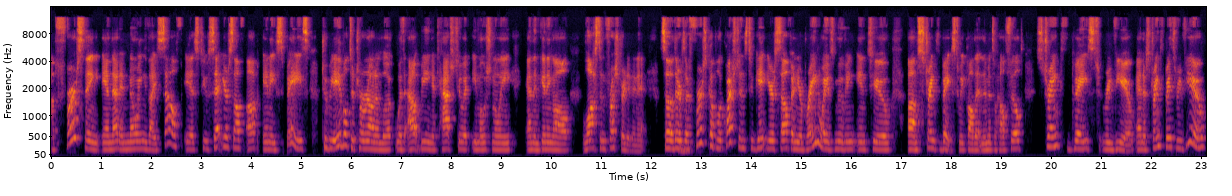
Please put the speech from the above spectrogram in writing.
the first thing in that and knowing thyself is to set yourself up in a space to be able to turn around and look without being attached to it emotionally and then getting all lost and frustrated in it. So there's mm-hmm. a first couple of questions to get yourself and your brain waves moving into um, strength based. We call that in the mental health field strength based review. And a strength based review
